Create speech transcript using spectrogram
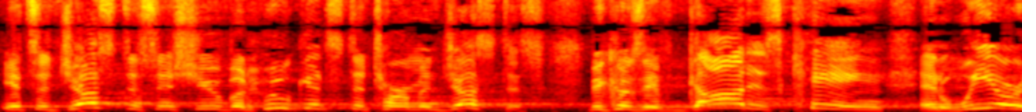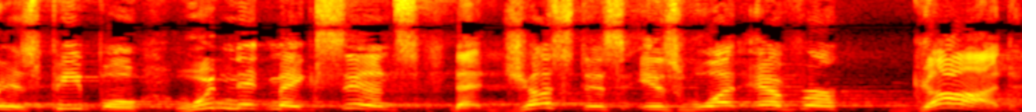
It's a justice issue, but who gets determined justice? Because if God is king and we are his people, wouldn't it make sense that justice is whatever God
